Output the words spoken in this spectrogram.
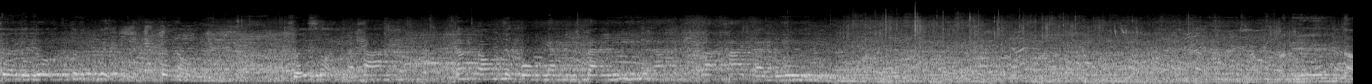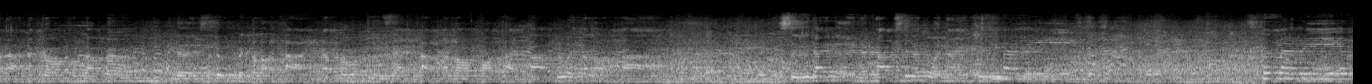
เจอเลยลูกคุณกริกกระหนกสวยสดนะคะนักร้องจากวงกันกันนี่นะคะราคากันนี่ ตอนนี้ดารานักร้องของเราก็เดินสะดุดไปตลอดทางนะครับเพราะว่ามีแฟนคลับมารอขอถ่ายภาพ ด้วยตลอดทาซื้อได้เลยนะครับ เสื้อตัวไหนที่คุณมารีคุณมารีเอล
